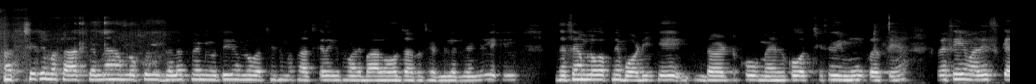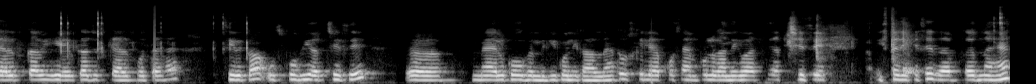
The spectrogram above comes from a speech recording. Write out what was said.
अच्छे से मसाज करना है हम लोग को ये गलत फहमी होती है हम लोग अच्छे से मसाज करेंगे तो हमारे बाल और ज़्यादा झड़ने लग जाएँगे। लेकिन जैसे हम लोग अपने बॉडी के डर्ट को मैल को अच्छे से रिमूव करते हैं वैसे ही हमारे स्कैल्प का भी हेयर का जो स्कैल्प होता है सिर का उसको भी अच्छे से आ, मैल को गंदगी को निकालना है। तो उसके लिए आपको शैम्पू लगाने के बाद अच्छे से इस तरीके से रब करना है।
